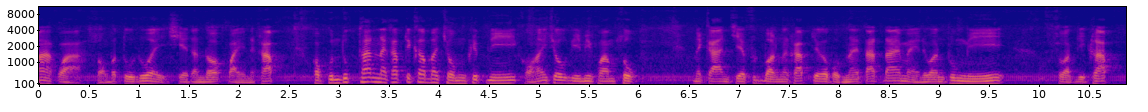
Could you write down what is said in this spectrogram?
มากกว่า 2 ประตูด้วยเชียร์ดันด็อกไปนะครับ ขอบคุณทุกท่านนะครับที่เข้ามาชมคลิปนี้ขอให้โชคดีมีความสุขในการเชียร์ฟุตบอลนะครับ เจอกับผมนายตั๊ดได้ใหม่ในวันพรุ่งนี้ สวัสดีครับ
